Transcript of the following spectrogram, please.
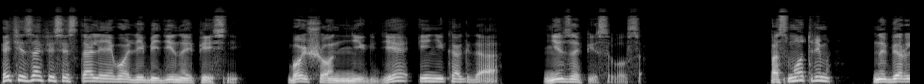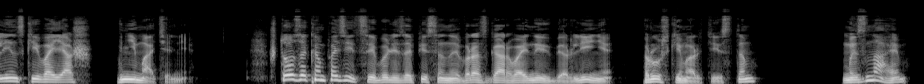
Эти записи стали его лебединой песней. Больше он нигде и никогда не записывался. Посмотрим на берлинский вояж внимательнее. Что за композиции были записаны в разгар войны в Берлине русским артистам? Мы знаем.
